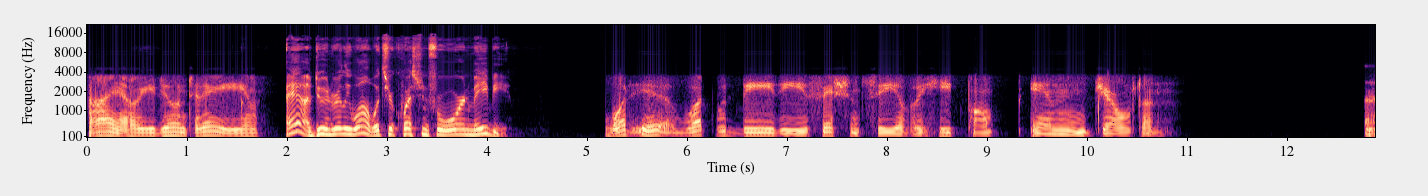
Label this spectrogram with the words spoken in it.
Hi, how are you doing today, Ian? Hey, I'm doing really well. What's your question for Warren Mabee? What what would be the efficiency of a heat pump in Geraldton? Uh,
